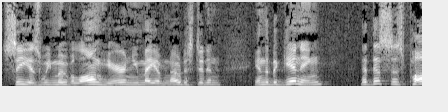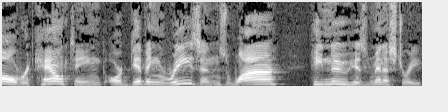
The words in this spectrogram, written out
see as we move along here, and you may have noticed it in, in the beginning, that this is Paul recounting or giving reasons why he knew his ministry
